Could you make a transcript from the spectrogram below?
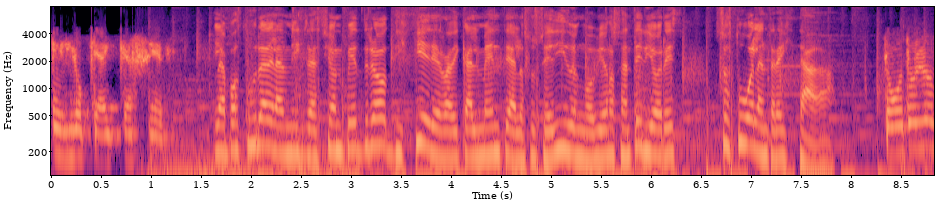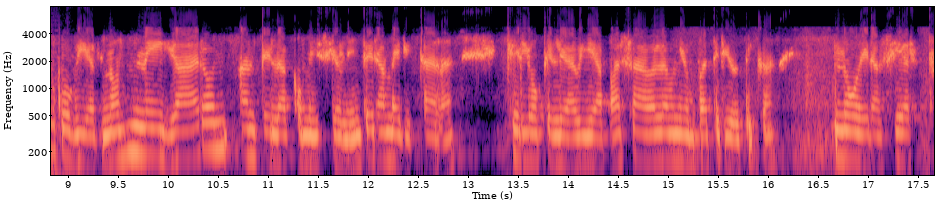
es lo que hay que hacer. La postura de la administración Petro difiere radicalmente a lo sucedido en gobiernos anteriores, sostuvo la entrevistada. Todos los gobiernos negaron ante la Comisión Interamericana que lo que le había pasado a la Unión Patriótica no era cierto.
